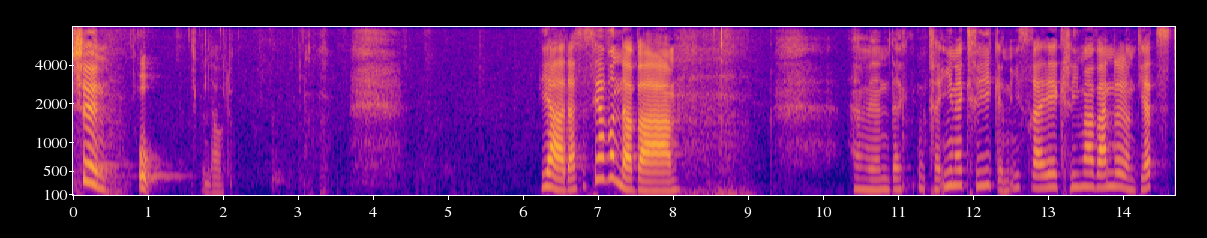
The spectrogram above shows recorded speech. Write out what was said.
Schön. Oh, ich bin laut. Ja, das ist ja wunderbar. Haben wir den Ukraine-Krieg, in Israel, Klimawandel und jetzt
